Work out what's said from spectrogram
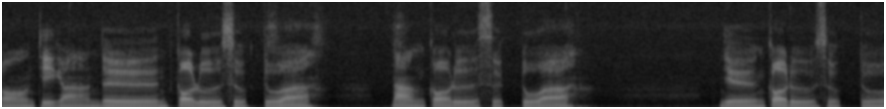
ตอนที่การเดินก็รู้สึกตัว นั่งก็รู้สึกตัว ยืนก็รู้สึก ตัว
